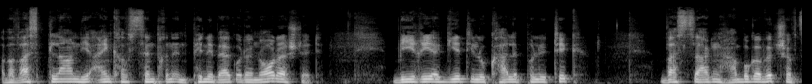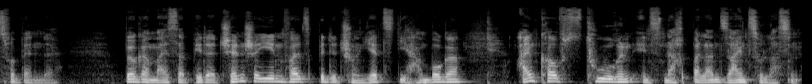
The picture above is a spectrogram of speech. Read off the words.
Aber was planen die Einkaufszentren in Pinneberg oder Norderstedt? Wie reagiert die lokale Politik? Was sagen Hamburger Wirtschaftsverbände? Bürgermeister Peter Tschentscher jedenfalls bittet schon jetzt die Hamburger, Einkaufstouren ins Nachbarland sein zu lassen.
